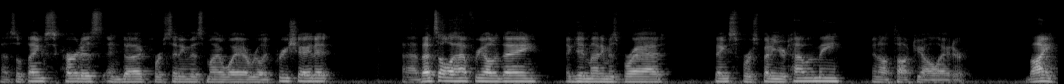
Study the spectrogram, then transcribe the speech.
Uh, so thanks Curtis and Doug for sending this my way. I really appreciate it. Uh, that's all I have for y'all today. Again, my name is Brad. Thanks for spending your time with me, and I'll talk to y'all later. Bye.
